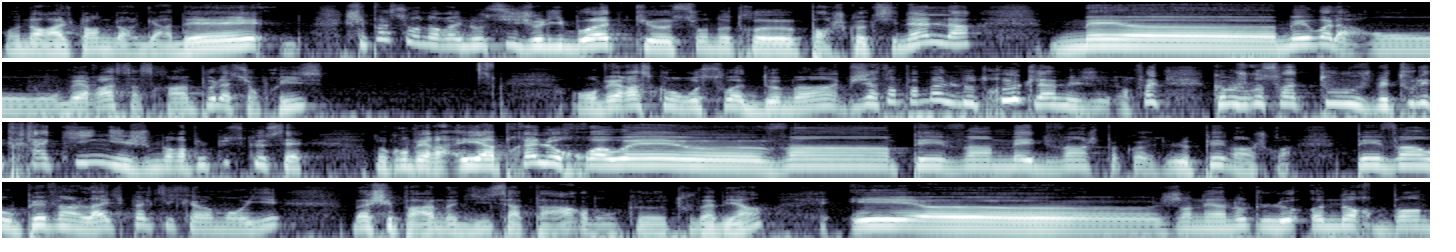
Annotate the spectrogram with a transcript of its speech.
On aura le temps de le regarder. Je sais pas si on aura une aussi jolie boîte que sur notre Porsche Coccinelle là, mais euh, mais voilà, on verra. Ça sera un peu la surprise. On verra ce qu'on reçoit demain. Et puis j'attends pas mal de trucs là, mais en fait, comme je reçois tout, je mets tous les tracking et je me rappelle plus ce que c'est. Donc on verra. Et après le Huawei euh, 20 P20 Mate 20, je sais pas quoi, le P20 je crois, P20 ou P20 Lite, je sais pas lequel qu'elle va m'envoyer. Bah je sais pas, elle m'a dit ça part, donc euh, tout va bien. Et euh, j'en ai un autre, le Honor Band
